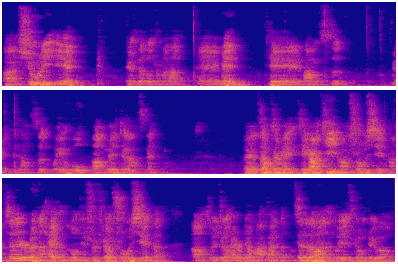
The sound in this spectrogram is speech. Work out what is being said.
啊，修理，这个叫做什么呢？哎，maintenance，maintenance 维护啊，maintenance 呢。哎，再往下面，T 加 T 啊，手写啊。现在日本呢还有很多东西是需要手写的啊，所以这个还是比较麻烦的。现在的话很多也是用这个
